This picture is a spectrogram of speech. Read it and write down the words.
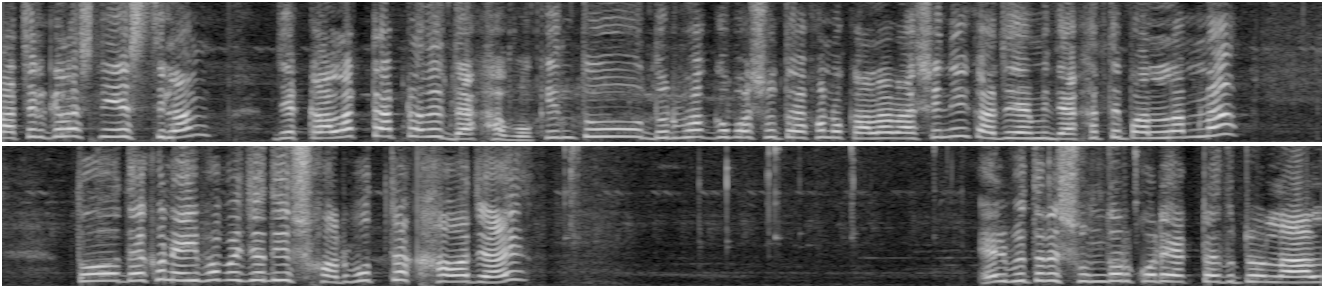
কাচের গ্লাস নিয়ে এসেছিলাম, যে কালারটা আপনাদের দেখাবো, কিন্তু দুর্ভাগ্যবশত এখনও কালার আসেনি, কাজে আমি দেখাতে পারলাম না। তো দেখুন, এইভাবে যদি শরবতটা খাওয়া যায়, এর ভিতরে সুন্দর করে একটা দুটো লাল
